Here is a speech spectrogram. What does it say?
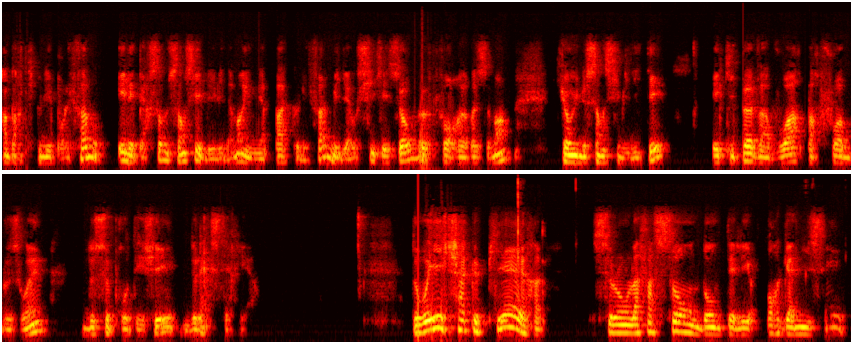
en particulier pour les femmes et les personnes sensibles. Évidemment, il n'y a pas que les femmes, il y a aussi les hommes, fort heureusement, qui ont une sensibilité et qui peuvent avoir parfois besoin de se protéger de l'extérieur. Donc, vous voyez, chaque pierre, selon la façon dont elle est organisée,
